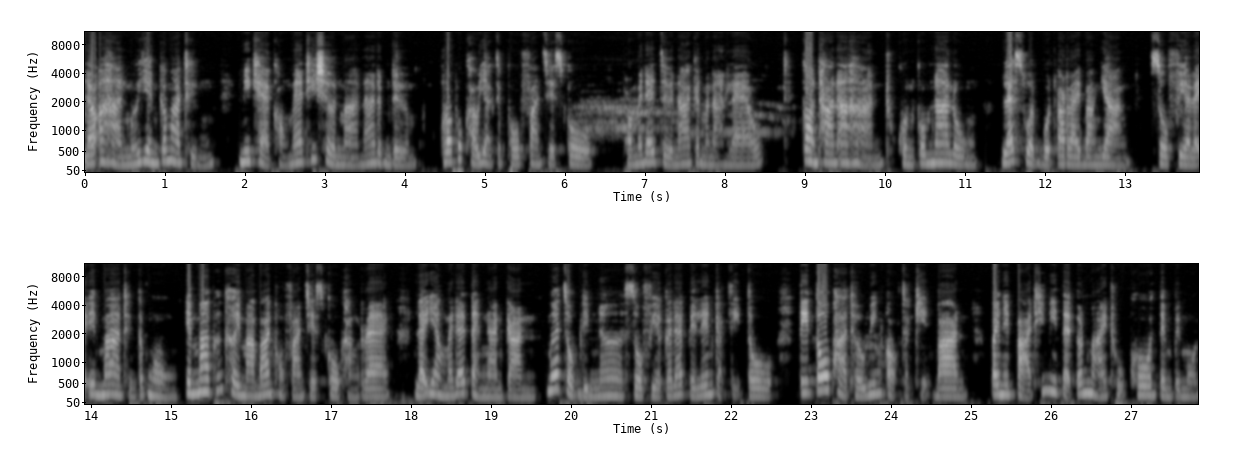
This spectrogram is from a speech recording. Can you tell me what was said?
แล้วอาหารมื้อเย็นก็มาถึง มีแขกของแม่ที่เชิญมาหน้าเดิมๆ เพราะพวกเขาอยากจะพบฟรานเชสโก เพราะไม่ได้เจอหน้ากันมานานแล้ว ก่อนทานอาหารทุกคนก้มหน้าลง และสวดบทอะไรบางอย่าง โซเฟียและเอมมาถึงกับงง เอมมาเพิ่งเคยมาบ้านของฟรานเชสโกครั้งแรก และยังไม่ได้แต่งงานกัน เมื่อจบดินเนอร์โซเฟียก็ได้ไปเล่นกับติโต้ติโต้พาเธอวิ่งออกจากเขตบ้าน ไปในป่าที่มีแต่ต้นไม้ถูกโค่นเต็มไปหมด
